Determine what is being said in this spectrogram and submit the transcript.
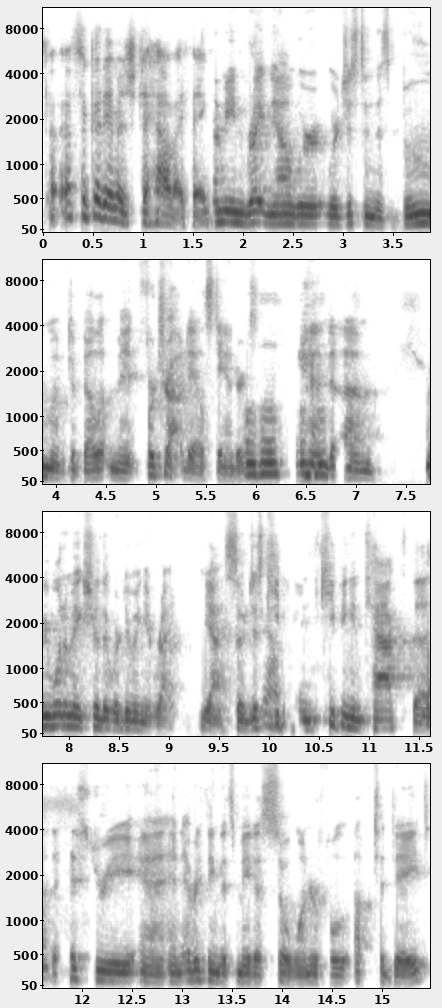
that's a good image to have, I think. I mean, right now we're we're just in this boom of development for Troutdale standards, mm-hmm, mm-hmm. and um, we want to make sure that we're doing it right. Yeah, so just yeah. keeping keeping intact the the history and, and everything that's made us so wonderful up to date,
